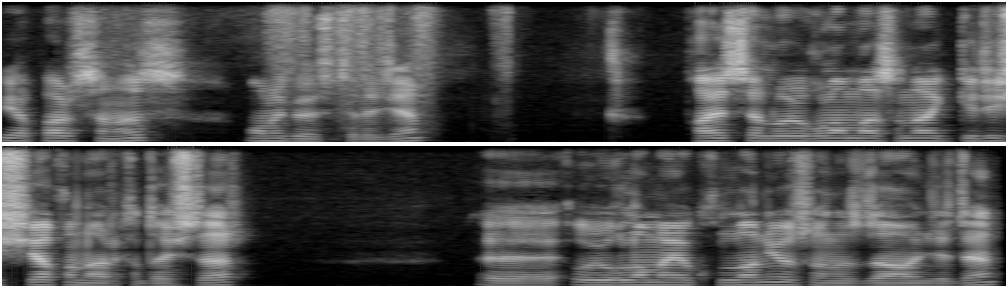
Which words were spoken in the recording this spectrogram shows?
yaparsınız onu göstereceğim. Paysel uygulamasına giriş yapın arkadaşlar. Ee, uygulamayı kullanıyorsanız daha önceden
